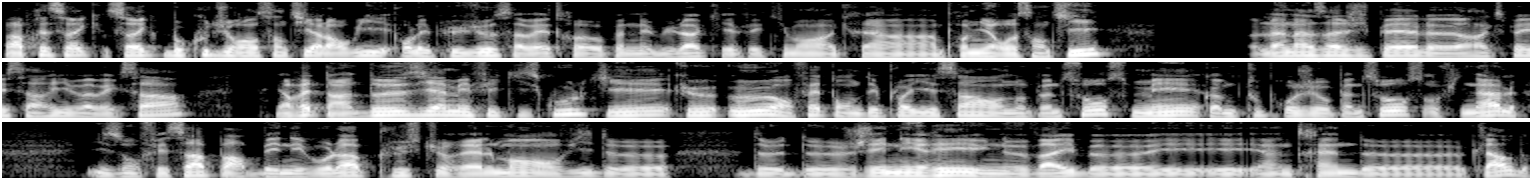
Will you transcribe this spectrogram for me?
Bah après, c'est vrai, que, c'est vrai que beaucoup du ressenti. Alors oui, pour les plus vieux, ça va être Open Nebula qui effectivement a créé un, un premier ressenti. La NASA, JPL, Rackspace arrive avec ça. Et en fait, t'as un deuxième effet qui se coule qui est que eux, en fait, ont déployé ça en open source, mais comme tout projet open source, au final, ils ont fait ça par bénévolat plus que réellement envie de de, de générer une vibe et, et un trend cloud.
